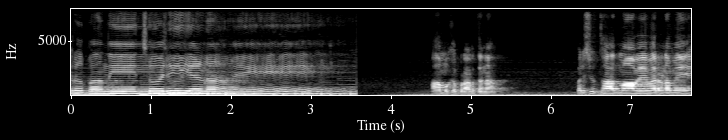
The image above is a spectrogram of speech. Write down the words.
കൃപ നീ ചൊരിയണമേ. ആമുഖ പ്രാർത്ഥന. പരിശുദ്ധാത്മാവേ വരണമേ.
